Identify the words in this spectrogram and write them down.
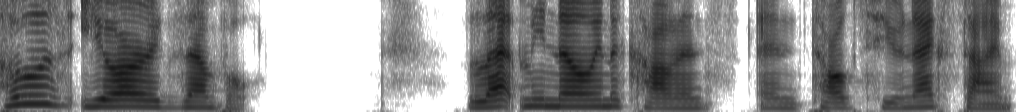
Who's your example? Let me know in the comments and talk to you next time.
